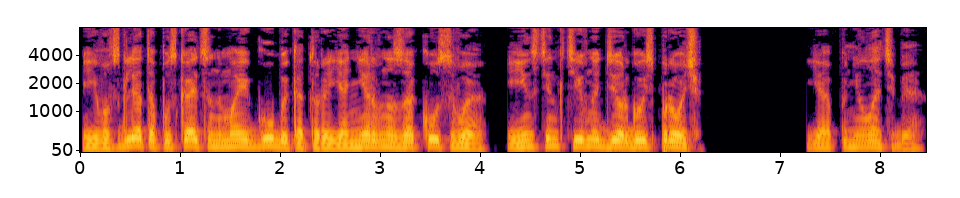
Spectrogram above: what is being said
И его взгляд опускается на мои губы, которые я нервно закусываю, и инстинктивно дергаюсь прочь. «Я поняла тебя.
